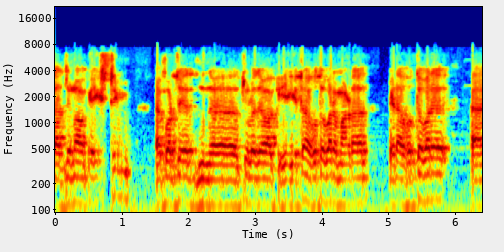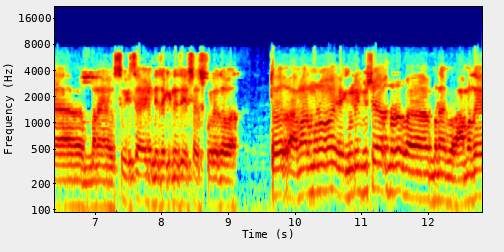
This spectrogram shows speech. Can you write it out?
তার জন্য আমাকে এক্সট্রিম পর্যায়ে চলে যাওয়া কি, এটা হতে পারে মার্ডার এটা হতে পারে মানে সুইসাইড নিজেকে নিজে শেষ করে দেওয়া। তো আমার মনে হয় এগুলির বিষয়ে আপনারা মানে আমাদের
